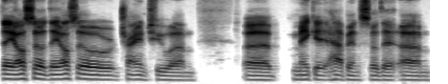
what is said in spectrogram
they also they also are trying to um uh make it happen so that um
